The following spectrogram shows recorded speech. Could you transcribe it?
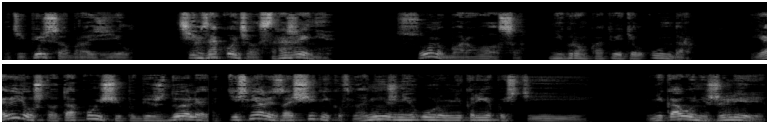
а теперь сообразил. Чем закончилось сражение? Сон оборвался, негромко ответил Ундер. Я видел, что атакующие побеждали, оттесняли защитников на нижние уровни крепости и... никого не жалели,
